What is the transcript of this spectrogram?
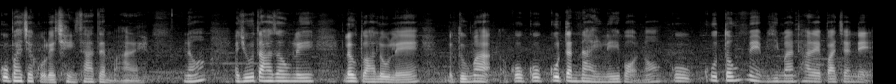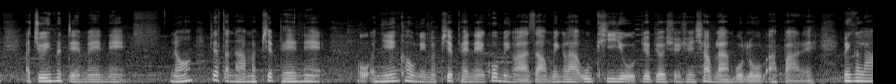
ကိုဘတ်ဂျက်ကိုလည်းချိန်ဆတတ်ပါတယ်နော်အယူသားဆုံးလေးလောက်သွားလို့လည်းဘသူမှကိုကိုကိုတနိုင်လေးပေါ့နော်ကိုကိုသုံးမဲ့မြည်မှန်းထားတဲ့ဘတ်ဂျက်နဲ့အကျွေးမတင်မဲနဲ့နော်ပြဿနာမဖြစ်ဘဲနဲ့ဟိုအငင်းခုံနေမဖြစ်ဘဲနဲ့ကိုမင်္ဂလာဆောင်မင်္ဂလာဦးခီးကိုပျော်ပျော်ရွှင်ရွှင်ရှောက်လန်းဖို့လိုအပ်ပါတယ်မင်္ဂလာ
